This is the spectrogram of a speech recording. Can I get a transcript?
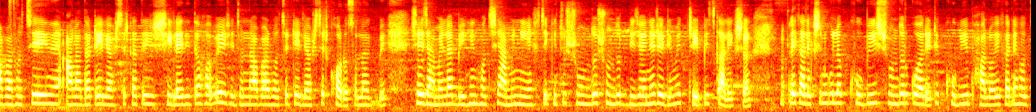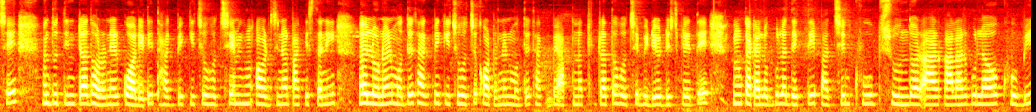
আবার হচ্ছে আলাদা টেলার্সের কাছে সেলাই দিতে হবে, সেজন্য আবার হচ্ছে টেলার্সের খরচও লাগবে। সেই ঝামেলাবিহীন হচ্ছে, আমি নিয়ে এসেছি কিছু সুন্দর সুন্দর ডিজাইনের রেডিমেড থ্রি পিস কালেকশন এই কালেকশনগুলো খুবই সুন্দর কোয়ালিটি খুবই ভালো। এখানে হচ্ছে দু তিনটা ধরনের কোয়ালিটি থাকবে। কিছু হচ্ছে অরিজিনাল পাকিস্তানি লোনের মধ্যে থাকবে, কিছু হচ্ছে কটনের মধ্যে থাকবে। আপনারা তো হচ্ছে ভিডিও ডিসপ্লেতে ক্যাটালগুলো দেখতেই পাচ্ছেন। খুব সুন্দর আর কালারগুলোও খুবই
